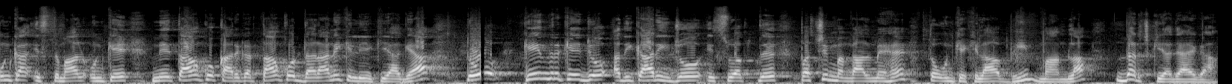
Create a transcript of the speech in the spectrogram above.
उनका इस्तेमाल उनके नेताओं को, कार्यकर्ताओं को डराने के लिए किया गया तो केंद्र के जो अधिकारी जो इस वक्त पश्चिम बंगाल में हैं तो उनके खिलाफ भी मामला दर्ज किया जाएगा।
